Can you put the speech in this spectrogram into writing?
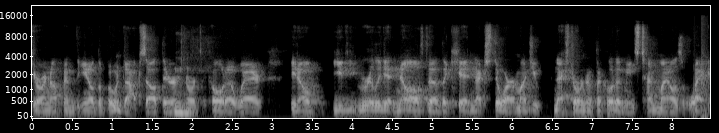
growing up in the, you know the boondocks out there in mm-hmm. North Dakota, where you know, you really didn't know if the, the kid next door, mind you, next door in North Dakota means 10 miles away,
